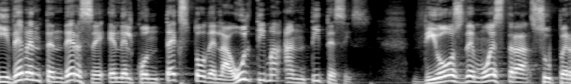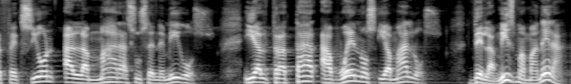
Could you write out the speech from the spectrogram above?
y debe entenderse en el contexto de la última antítesis. Dios demuestra su perfección al amar a sus enemigos y al tratar a buenos y a malos, de la misma manera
